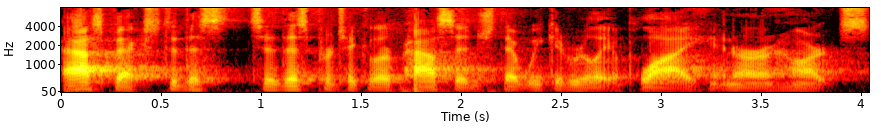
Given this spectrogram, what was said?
aspects to this to this particular passage that we could really apply in our own hearts.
